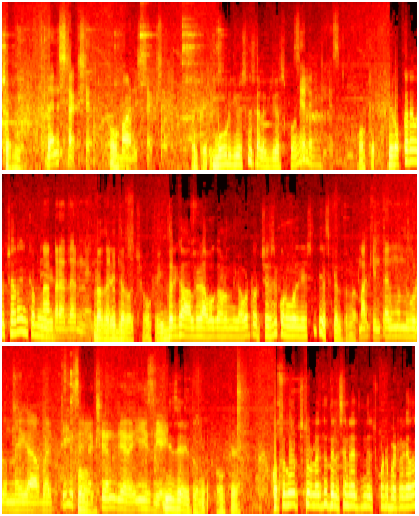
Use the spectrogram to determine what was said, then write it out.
చర్మం. దాని స్ట్రక్చర్ బాడీ స్ట్రక్చర్ ఓకే. మూడు చూసి సెలెక్ట్ చేసుకొని సెలెక్ట్ చేసుకున్నాం. ఓకే. మీరు ఒక్కరే వచ్చారా? ఇంకా మీ మా బ్రదర్ నేను. బ్రదర్ ఇద్దరు వచ్చి ఓకే. ఇద్దరికి ఆల్రెడీ అవగాహన ఉంది కాబట్టి వచ్చేసి కొనుగోలు చేసి తీసుకెళ్తున్నారు. మాకు ఇంతకు ముందు కూడా ఉన్నాయి కాబట్టి సెలెక్షన్ ఈజీ ఈజీ అవుతుంది. ఓకే. కొత్తగా వచ్చిన వాళ్ళు అయితే తెలిసిన రైతుని తెచ్చుకుంటే బెటర్ కదా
